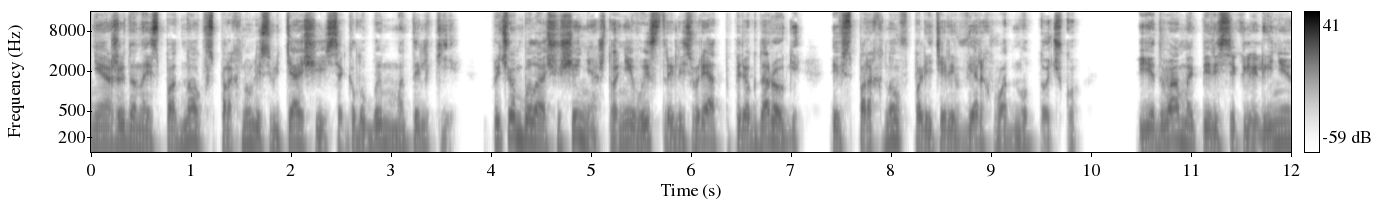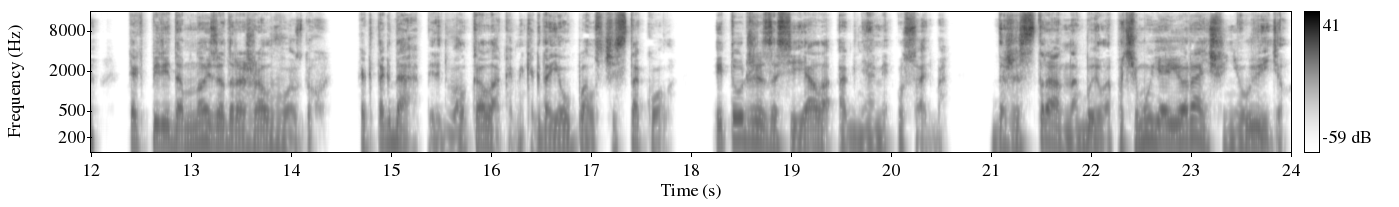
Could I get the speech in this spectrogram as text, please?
Неожиданно из-под ног вспорхнули светящиеся голубым мотыльки. Причем было ощущение, что они выстроились в ряд поперек дороги и, вспорхнув, полетели вверх в одну точку. едва мы пересекли линию, как передо мной задрожал воздух. Как тогда, перед волколаками, когда я упал с чистокола. И тут же засияла огнями усадьба. Даже странно было, почему я ее раньше не увидел.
